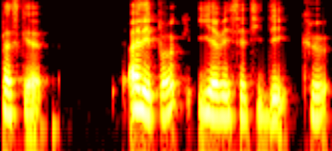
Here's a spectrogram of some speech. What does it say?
Parce que à l'époque, il y avait cette idée que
